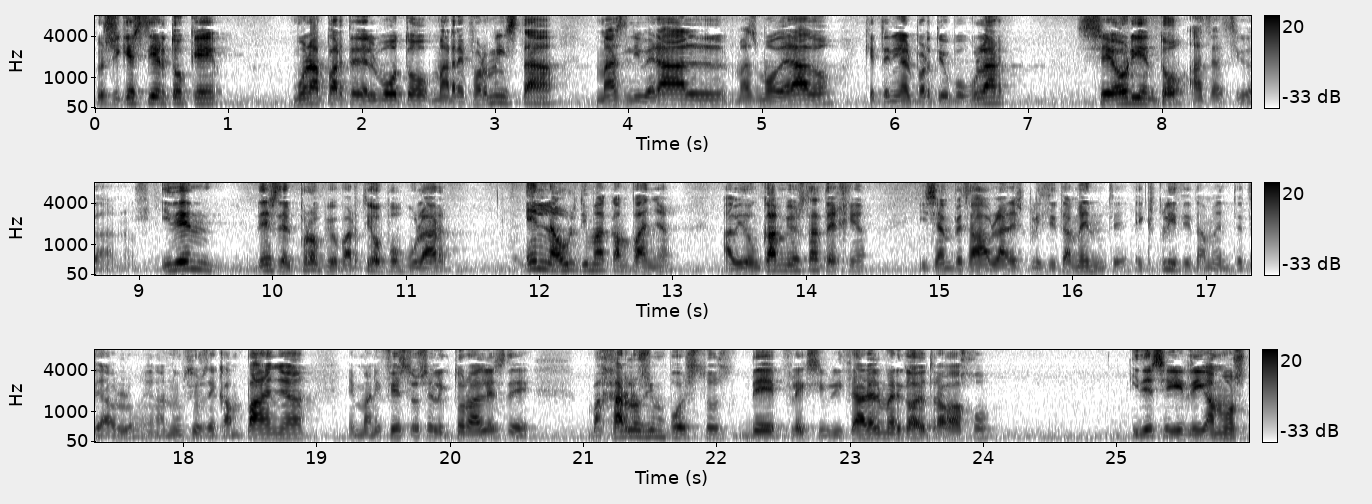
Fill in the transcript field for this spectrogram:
pero sí que es cierto que buena parte del voto más reformista, más liberal, más moderado que tenía el Partido Popular, se orientó hacia Ciudadanos. Y desde el propio Partido Popular, en la última campaña, ha habido un cambio de estrategia y se ha empezado a hablar explícitamente, explícitamente te hablo, en anuncios de campaña, en manifiestos electorales, de bajar los impuestos, de flexibilizar el mercado de trabajo y de seguir, digamos,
